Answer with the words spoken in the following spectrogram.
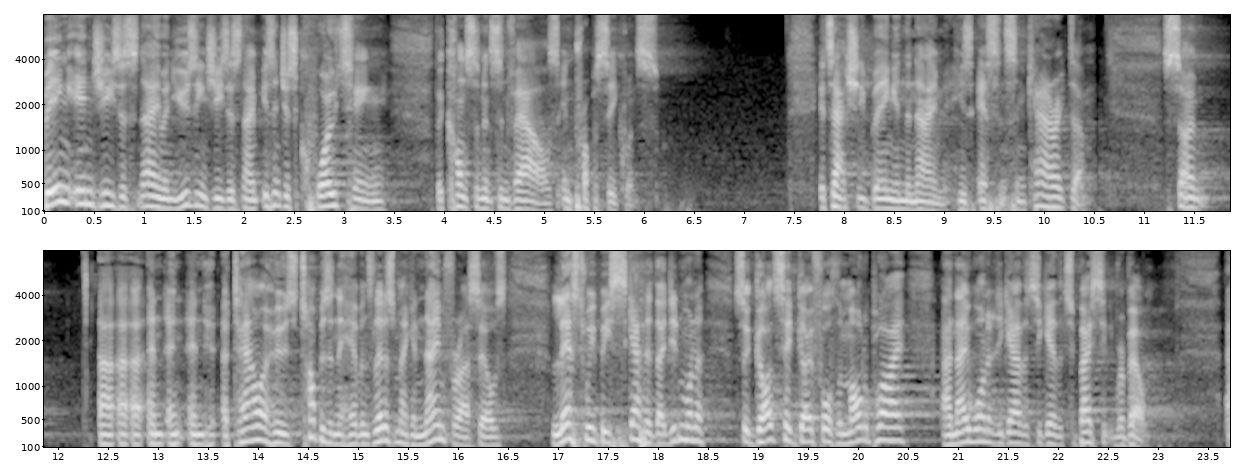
being in Jesus' name and using Jesus' name isn't just quoting the consonants and vowels in proper sequence. It's actually being in the name, his essence and character. So, uh, uh, uh and, and, and a tower whose top is in the heavens, let us make a name for ourselves, lest we be scattered. They didn't want to, so God said, Go forth and multiply, and they wanted to gather together to basically rebel. Uh,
